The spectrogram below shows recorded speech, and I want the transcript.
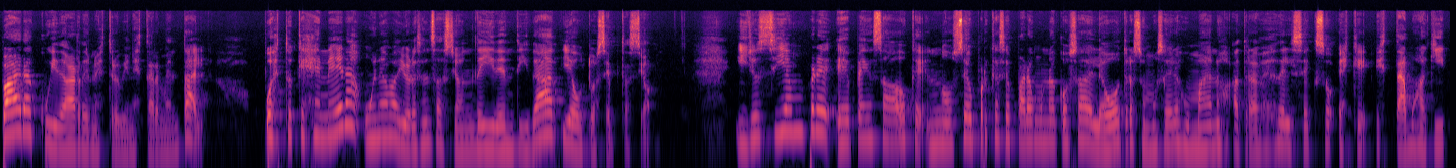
para cuidar de nuestro bienestar mental, puesto que genera una mayor sensación de identidad y autoaceptación. Y yo siempre he pensado que no sé por qué separan una cosa de la otra, somos seres humanos a través del sexo, es que estamos aquí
